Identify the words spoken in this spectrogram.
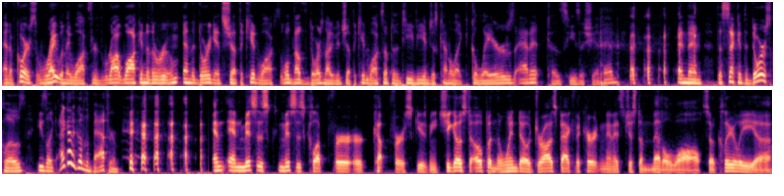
And of course, right when they walk through, ro- walk into the room, and the door gets shut, the kid walks. Well, no, the door's not even shut. The kid mm-hmm. walks up to the TV and just kind of like glares at it because he's a shithead. and then the second the door's closed, he's like, "I gotta go to the bathroom." And and Mrs. Mrs. Klupfer or Kupfer, excuse me, she goes to open the window, draws back the curtain, and it's just a metal wall. So clearly, uh,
